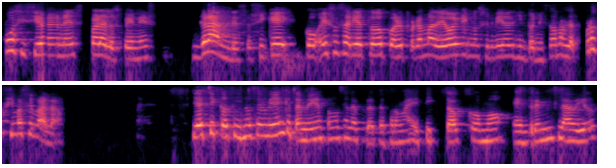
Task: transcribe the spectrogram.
posiciones para los penes grandes. Así que con eso sería todo por el programa de hoy. No se olviden de sintonizarnos la próxima semana. Ya chicos, y no se olviden que también estamos en la plataforma de TikTok como Entre Mis Labios.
